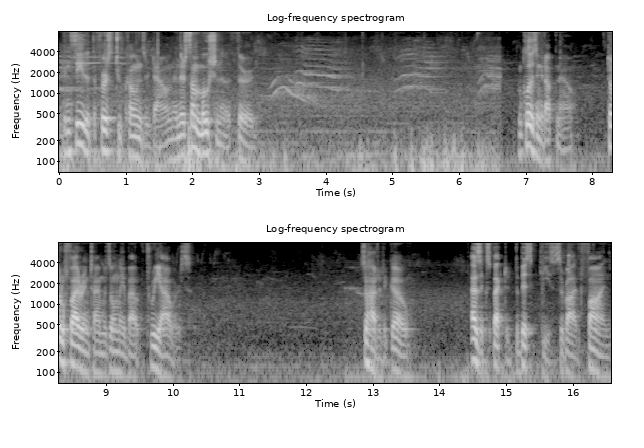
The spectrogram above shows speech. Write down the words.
You can see that the first two cones are down, and there's some motion in the third. I'm closing it up now. Total firing time was only about three hours. So how did it go? As expected, the bisque piece survived fine.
